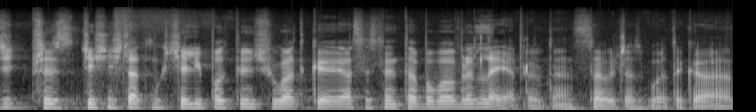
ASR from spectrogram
przez, dzie- przez 10 lat mu chcieli podpiąć łatkę asystenta Boba Bradley'a, prawda? Cały czas była taka,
